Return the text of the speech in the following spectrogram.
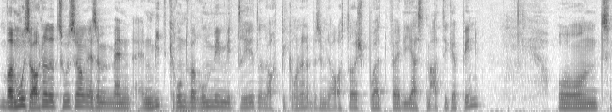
man muss auch noch dazu sagen, also mein, ein Mitgrund, warum ich mit Triathlon auch begonnen habe, also mit Austauschsport, weil ich Asthmatiker bin. Und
